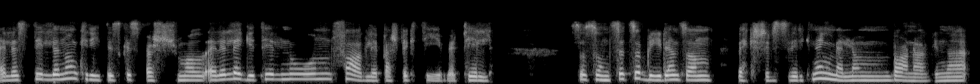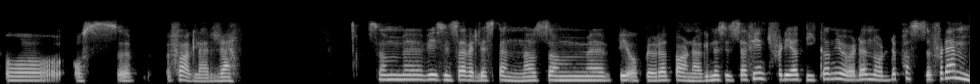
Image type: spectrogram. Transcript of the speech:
eller stille noen kritiske spørsmål, eller legge til noen faglige perspektiver til. Så sånn sett så blir det en sånn vekselsvirkning mellom barnehagene og oss eh, faglærere. Som eh, vi syns er veldig spennende, og som eh, vi opplever at barnehagene syns er fint. Fordi at de kan gjøre det når det passer for dem.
